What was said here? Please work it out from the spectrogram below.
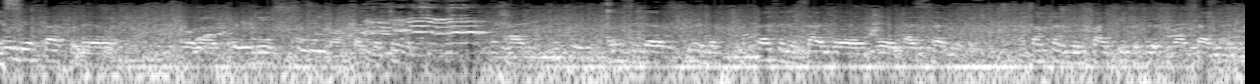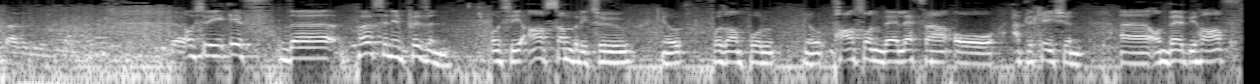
Yes. And obviously the, the person inside the jail has family. And sometimes we find people do it from outside, like family. Obviously, if the person in prison obviously asks somebody to, you know, for example, you know, pass on their letter or application uh, on their behalf,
